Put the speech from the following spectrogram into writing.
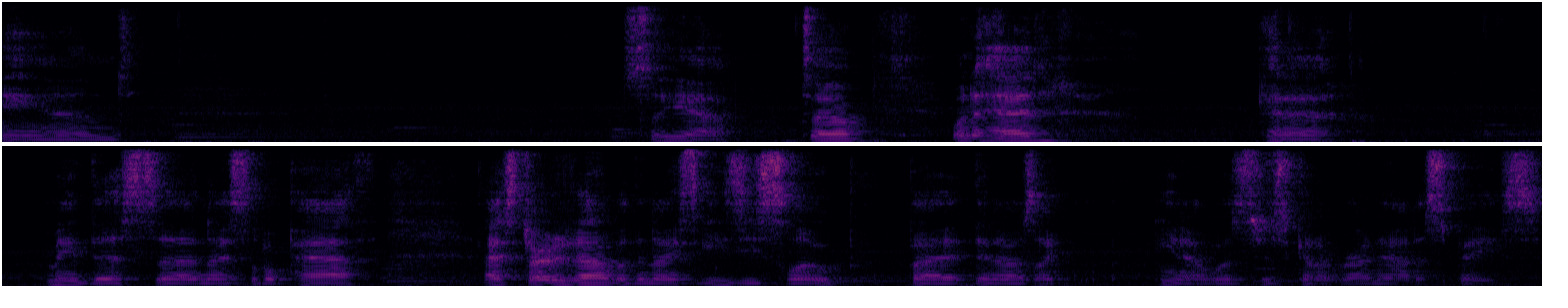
and so yeah. So went ahead, kind of made this uh, nice little path. I started out with a nice easy slope, but then I was like, you know, was just gonna run out of space.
